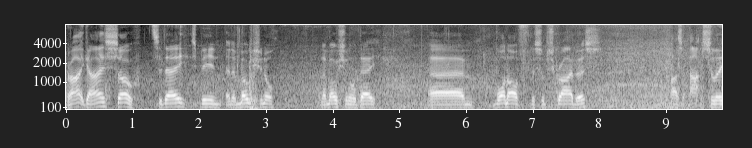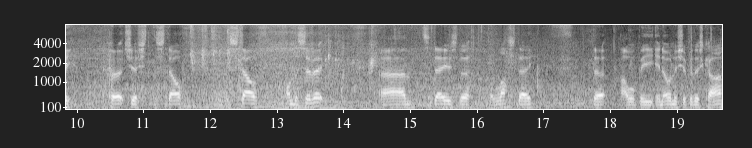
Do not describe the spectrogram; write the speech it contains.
right, guys. So today it's been an emotional, an emotional day. Um, one of the subscribers has actually purchased the Stealth, the Stealth on the Civic. Um, today is the, the last day that I will be in ownership of this car,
